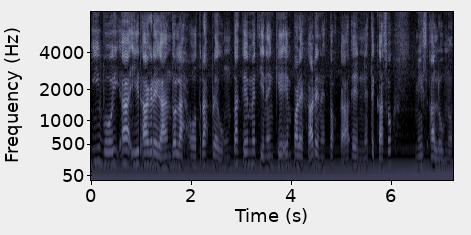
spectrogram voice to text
Y voy a ir agregando las otras preguntas que me tienen que emparejar en, estos, en este caso mis alumnos.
